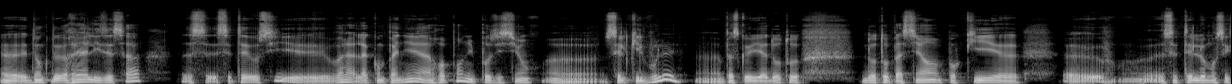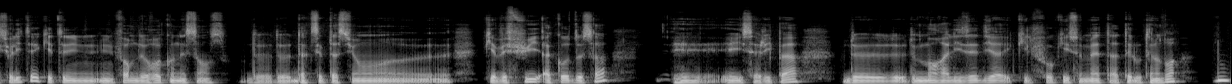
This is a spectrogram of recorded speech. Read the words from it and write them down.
et donc de réaliser ça, c'était aussi euh, voilà l'accompagner à reprendre une position euh, celle qu'il voulait euh, parce qu'il y a d'autres d'autres patients pour qui euh, c'était l'homosexualité qui était une, une, forme de reconnaissance de d'acceptation qui avait fui à cause de ça. Et, et il s'agit pas de, de, de moraliser dire qu'il faut qu'il se mette à tel ou tel endroit Non,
